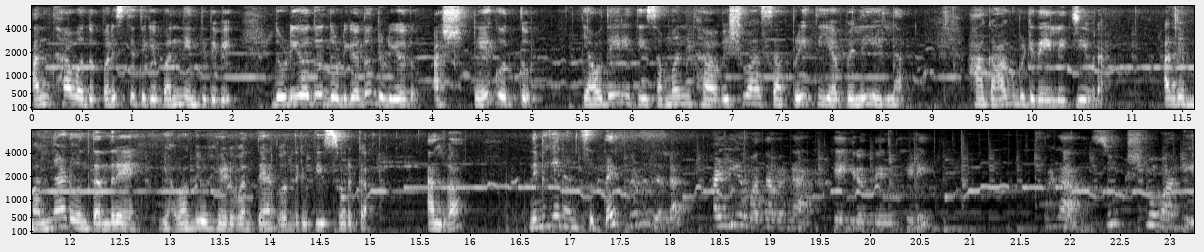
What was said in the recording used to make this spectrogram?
ಅಂಥ ಒಂದು ಪರಿಸ್ಥಿತಿಗೆ ಬಂದು ನಿಂತಿದ್ದೀವಿ ದುಡಿಯೋದು ದುಡಿಯೋದು ದುಡಿಯೋದು. ಅಷ್ಟೇ ಗೊತ್ತು. ಯಾವುದೇ ರೀತಿ ಸಂಬಂಧ, ವಿಶ್ವಾಸ, ಪ್ರೀತಿಯ ಬೆಲೆಯೇ ಇಲ್ಲ. ಹಾಗಾಗ್ಬಿಟ್ಟಿದೆ ಇಲ್ಲಿ ಜೀವನ. ಆದರೆ ಮಲೆನಾಡು ಅಂತಂದರೆ ಯಾವಾಗಲೂ ಹೇಳುವಂತೆ ಅದೊಂದು ರೀತಿ ಸ್ವರ್ಗ. ಅಲ್ವಾ? ನಿಮಗೇನು ಅನಿಸುತ್ತೆ? ನೋಡೋದಲ್ಲ ಹಳ್ಳಿಯ ವಾತಾವರಣ ಹೇಗಿರುತ್ತೆ ಅಂತ ಹೇಳಿ ಬಹಳ ಸೂಕ್ಷ್ಮವಾಗಿ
